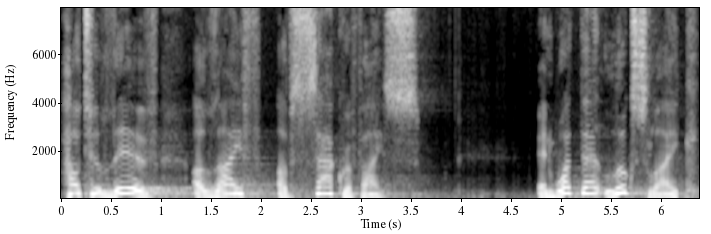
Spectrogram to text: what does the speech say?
how to live a life of sacrifice, and what that looks like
